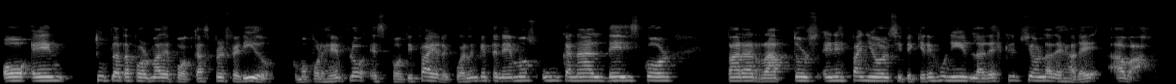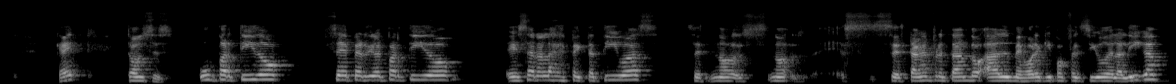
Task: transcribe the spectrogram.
o en tu plataforma de podcast preferido, como por ejemplo Spotify. Recuerden que tenemos un canal de Discord para Raptors en español. Si te quieres unir, la descripción la dejaré abajo. Entonces, un partido, se perdió el partido, esas eran las expectativas, se, se están enfrentando al mejor equipo ofensivo de la liga,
